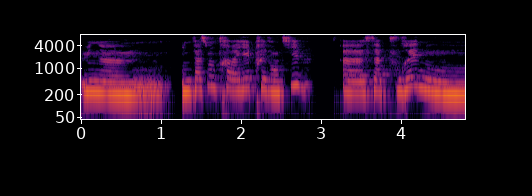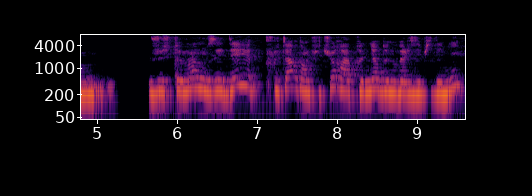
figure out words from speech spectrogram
une, une façon de travailler préventive, ça pourrait nous, justement nous aider plus tard dans le futur à prévenir de nouvelles épidémies.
